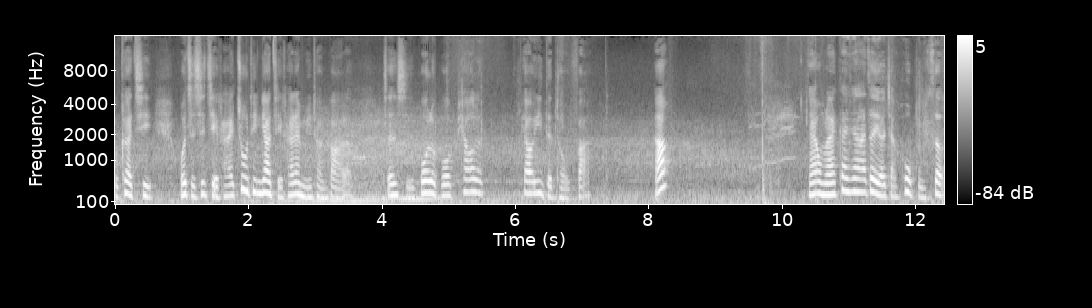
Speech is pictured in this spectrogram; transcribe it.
不客气，我只是解开注定要解开的谜团罢了。真实拨了拨飘了飘逸的头发。好，来，我们来看一下，他这里有讲互补色。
